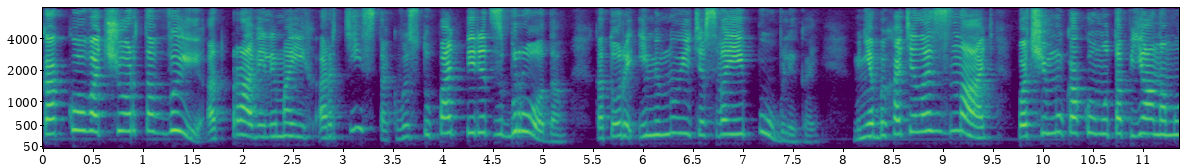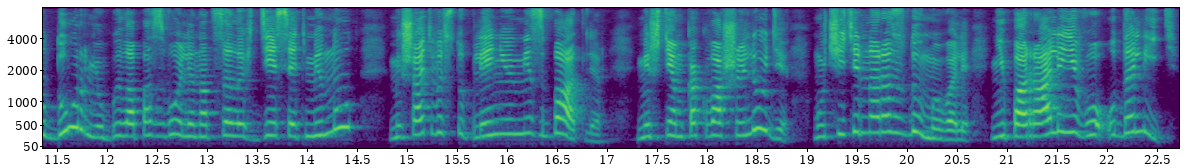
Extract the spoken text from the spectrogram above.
«Какого черта вы отправили моих артисток выступать перед сбродом, который именуете своей публикой? Мне бы хотелось знать, почему какому-то пьяному дурню было позволено целых 10 минут мешать выступлению мисс Батлер, меж тем, как ваши люди мучительно раздумывали, не пора ли его удалить».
